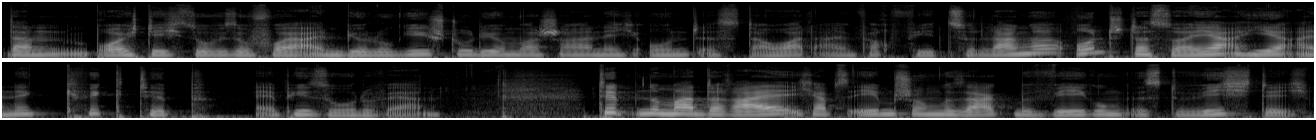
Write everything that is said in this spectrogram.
dann bräuchte ich sowieso vorher ein Biologiestudium wahrscheinlich und es dauert einfach viel zu lange. Und das soll ja hier eine Quick-Tipp Episode werden. Tipp Nummer drei, ich habe es eben schon gesagt, Bewegung ist wichtig.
